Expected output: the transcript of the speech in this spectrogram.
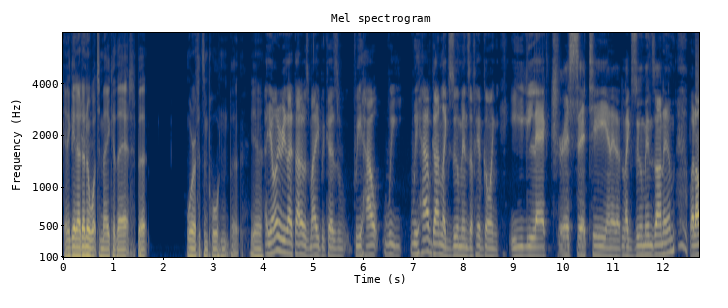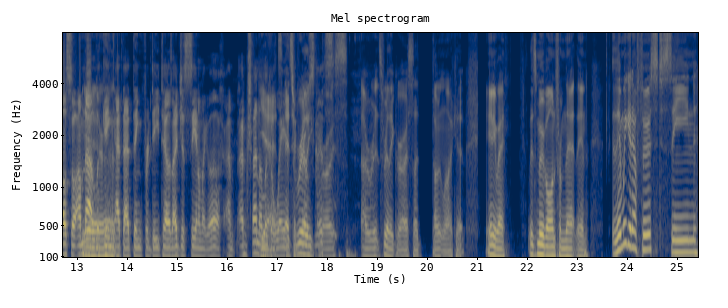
And again, I don't know what to make of that, but or if it's important, but yeah. The only reason I thought it was Mike because we how we we have gotten like zoom ins of him going electricity and it like zoom ins on him, but also I'm not Yeah, looking right. at that thing for details. I just see it. I'm like, ugh. I'm I'm trying to look it's- away. It's, really grossness. gross. Re- it's really gross. I don't like it. Anyway, let's move on from that then. And then we get our first scene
